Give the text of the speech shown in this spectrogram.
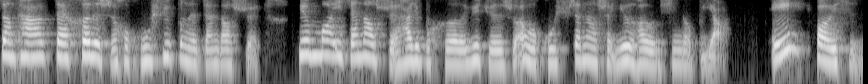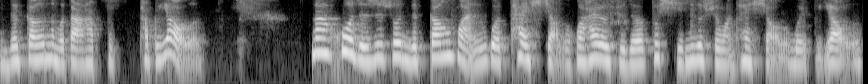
让它在喝的时候胡须不能沾到水，因为猫一沾到水它就不喝了，越觉得说，哎，我胡须沾到水，又好恶心的，不要。哎，不好意思，你的缸那么大，它不，它不要了。那或者是说你的钢管如果太小的话，他又觉得不行，那个水碗太小了，我也不要了。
